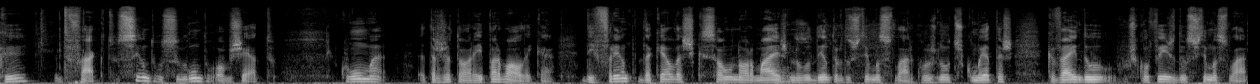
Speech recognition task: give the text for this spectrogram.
que, de facto, sendo o segundo objeto com uma trajetória hiperbólica, diferente daquelas que são normais no, dentro do sistema solar, com os outros cometas que vêm dos confins do sistema solar.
